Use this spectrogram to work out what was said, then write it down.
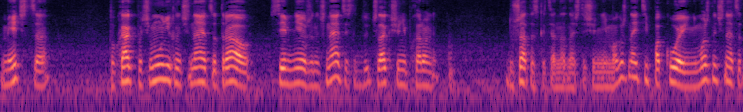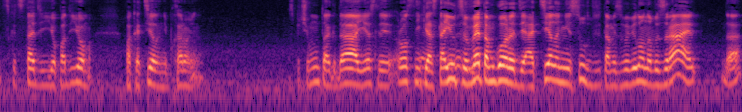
мечется, то как, почему у них начинается траур? 7 дней уже начинается, если человек еще не похоронен. Душа, так сказать, она, значит, еще не может найти покоя, не может начинаться, так сказать, стадия ее подъема, пока тело не похоронено. Почему тогда, если родственники Нет, остаются в подожди. этом городе, а тело несут в- там, из Вавилона в Израиль, да,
